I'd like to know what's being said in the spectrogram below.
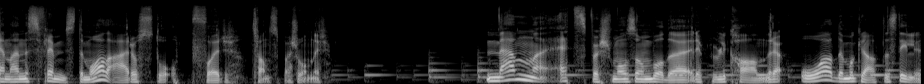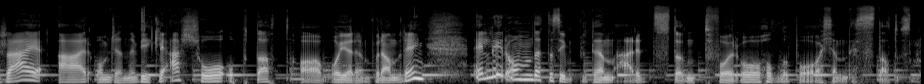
en av hennes fremste mål er å stå opp for transpersoner. Men et spørsmål som både republikanere og demokrater stiller seg, er om Jenner virkelig er så opptatt av å gjøre en forandring, eller om dette simpelthen er et stunt for å holde på kjendisstatusen.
